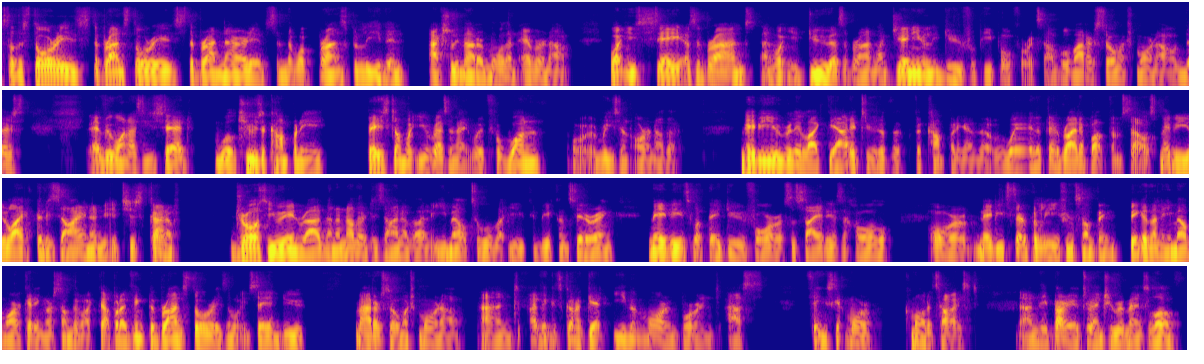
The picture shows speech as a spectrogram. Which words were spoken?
So the stories, the brand stories, the brand narratives, and the, what brands believe in actually matter more than ever now. What you say as a brand and what you do as a brand, like genuinely do for people, for example, matters so much more now. And there's everyone, as you said, will choose a company based on what you resonate with for one or a reason or another. Maybe you really like the attitude of the, the company and the way that they write about themselves. Maybe you like the design and it just kind of draws you in rather than another design of an email tool that you could be considering. Maybe it's what they do for society as a whole, or maybe it's their belief in something bigger than email marketing or something like that. But I think the brand stories and what you say and do matter so much more now. And I think it's going to get even more important as things get more commoditized and the barrier to entry remains low.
